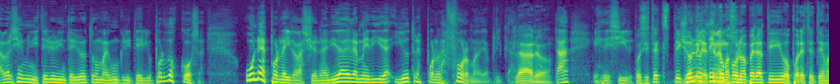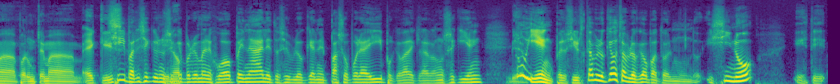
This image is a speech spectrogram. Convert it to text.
a ver si el Ministerio del Interior toma algún criterio, por dos cosas. Una es por la irracionalidad de la medida y otra es por la forma de aplicarla. Claro. ¿está? Es decir, Pues si te explico, yo no mire, tengo tenemos por- un operativo por este tema, por un tema X. Sí, parece que no sé no- qué problema en el juzgado penal, entonces bloquean el paso por ahí porque va a declarar no sé quién. Bien. Todo bien, pero si está bloqueado, está bloqueado para todo el mundo. Y si no, este,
